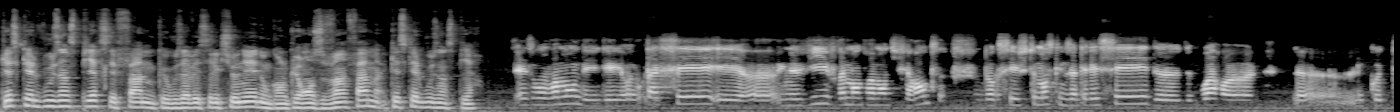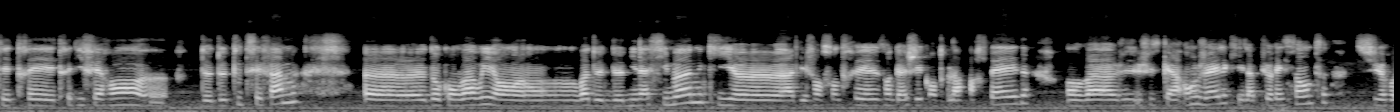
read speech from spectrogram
Qu'est-ce qu'elles vous inspirent, ces femmes que vous avez sélectionnées, donc en l'occurrence 20 femmes, qu'est-ce qu'elles vous inspirent? Elles ont vraiment des, des passés et euh, une vie vraiment vraiment différente. Donc c'est justement ce qui nous intéressait de, de voir euh, le, le, côté très très différent euh, de, de, toutes ces femmes. Euh, donc on va oui on, on va de, de, Nina Simone qui a des chansons très engagées contre l'apartheid. On va jusqu'à Angèle qui est la plus récente sur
